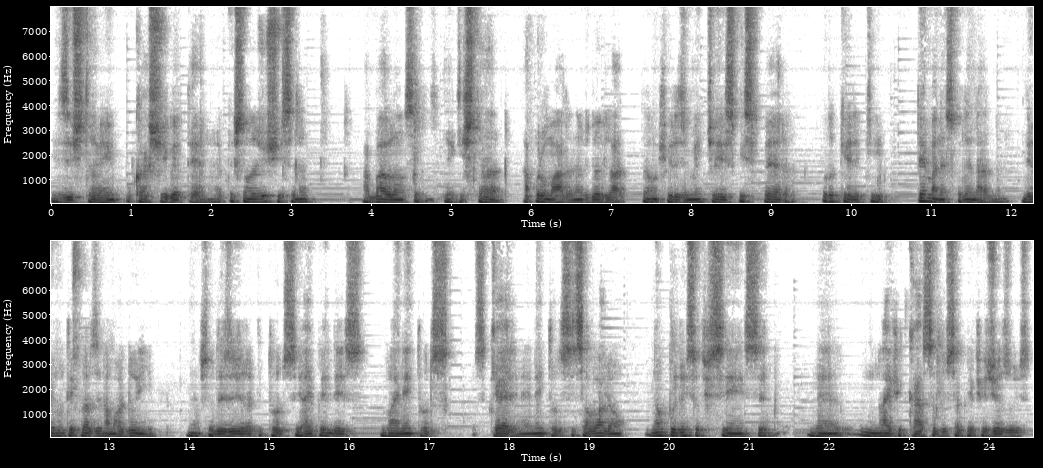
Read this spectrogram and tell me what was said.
existe também o castigo eterno. É a questão da justiça, né? A balança tem que estar aprumada, né, dos dois lados. Então, infelizmente, é isso que espera por aquele que permanece condenado. Né? Deus não tem prazer na morte do ímpio. Né? O seu desejo era que todos se arrependessem, mas nem todos querem, né? nem todos se salvarão. Não por insuficiência né, na eficácia do sacrifício de Jesus,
